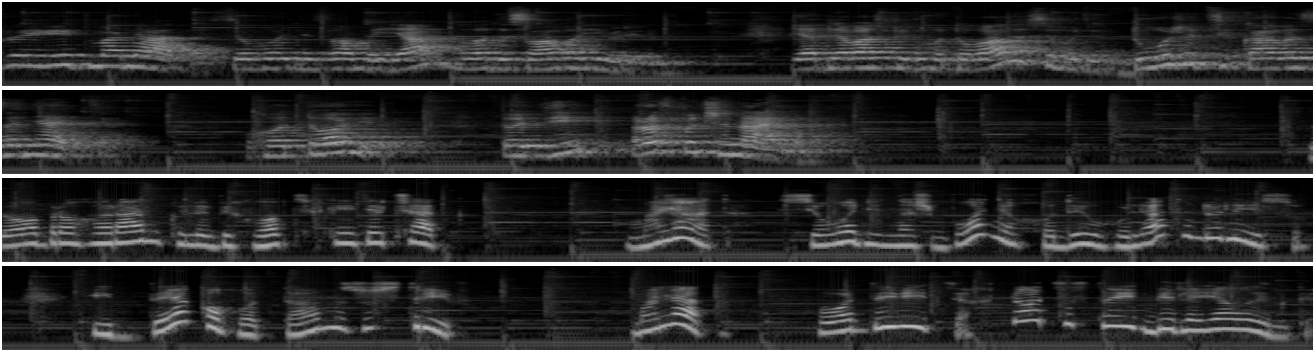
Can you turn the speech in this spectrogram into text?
Привіт, малята! Сьогодні з вами я, Владислава Юрівна. Я для вас підготувала сьогодні дуже цікаве заняття. Готові? Тоді розпочинаємо. Доброго ранку, любі хлопчики і дівчатка. Малята, сьогодні наш Боня ходив гуляти до лісу і декого там зустрів. Малята, подивіться, хто це стоїть біля ялинки.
